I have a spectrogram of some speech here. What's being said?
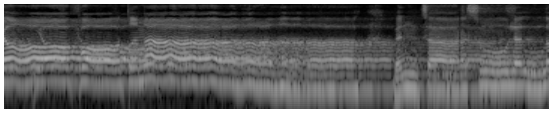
يا فاطمة بنت رسول الله.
